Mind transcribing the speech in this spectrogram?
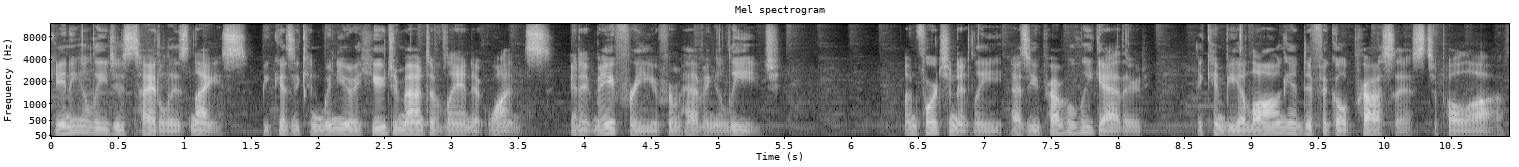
Gaining a liege's title is nice, because it can win you a huge amount of land at once, and it may free you from having a liege. Unfortunately, as you probably gathered, it can be a long and difficult process to pull off.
